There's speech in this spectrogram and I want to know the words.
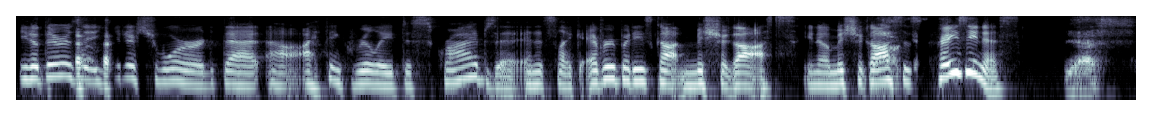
You know, there is a Yiddish word that uh, I think really describes it, and it's like everybody's got mishigas. You know, mishigas oh, is craziness. Yes,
